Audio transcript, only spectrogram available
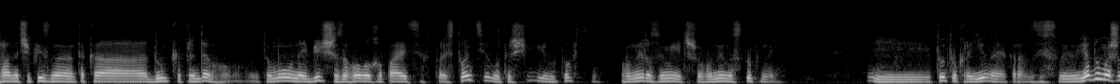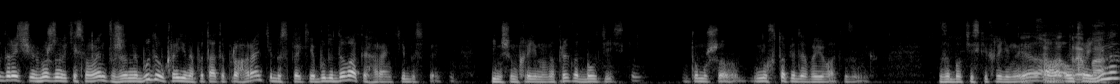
рано чи пізно така думка прийде в голову. І тому найбільше за голову хапається хто естонці, латиші і литовці. Вони розуміють, що вони наступні. І тут Україна якраз зі своєю. Я думаю, що, до речі, можна в якийсь момент вже не буде Україна питати про гарантії безпеки, а буде давати гарантії безпеки іншим країнам, наприклад, Балтійським. Тому що ну хто піде воювати за них, за Балтійські країни? Цього а Україна, треба-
